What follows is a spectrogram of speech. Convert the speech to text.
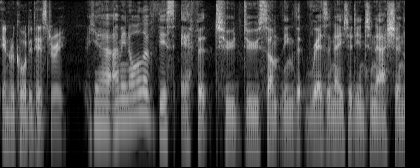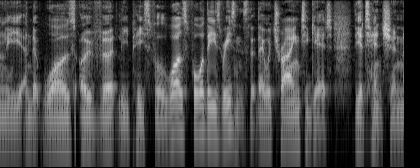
in recorded history. Yeah, I mean, all of this effort to do something that resonated internationally and that was overtly peaceful was for these reasons that they were trying to get the attention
